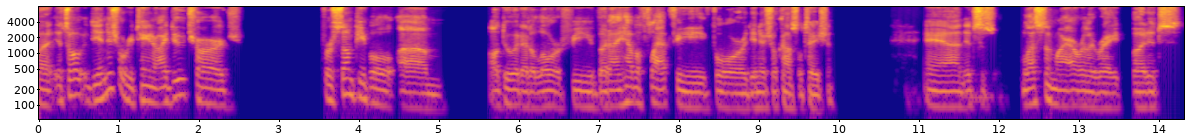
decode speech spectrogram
but it's all the initial retainer. I do charge for some people. Um, I'll do it at a lower fee, but I have a flat fee for the initial consultation, and it's less than my hourly rate, but it's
